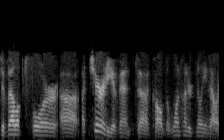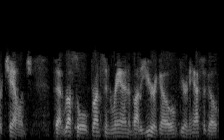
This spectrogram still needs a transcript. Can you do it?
developed for uh, a charity event uh, called the $100 Million Challenge that Russell Brunson ran about a year ago, year and a half ago.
